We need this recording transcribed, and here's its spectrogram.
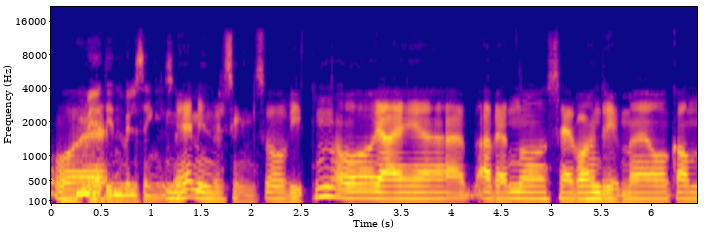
Og, eh, Med din velsignelse? Med min velsignelse og viten. Og jeg eh, er venn og ser hva hun driver med og kan,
